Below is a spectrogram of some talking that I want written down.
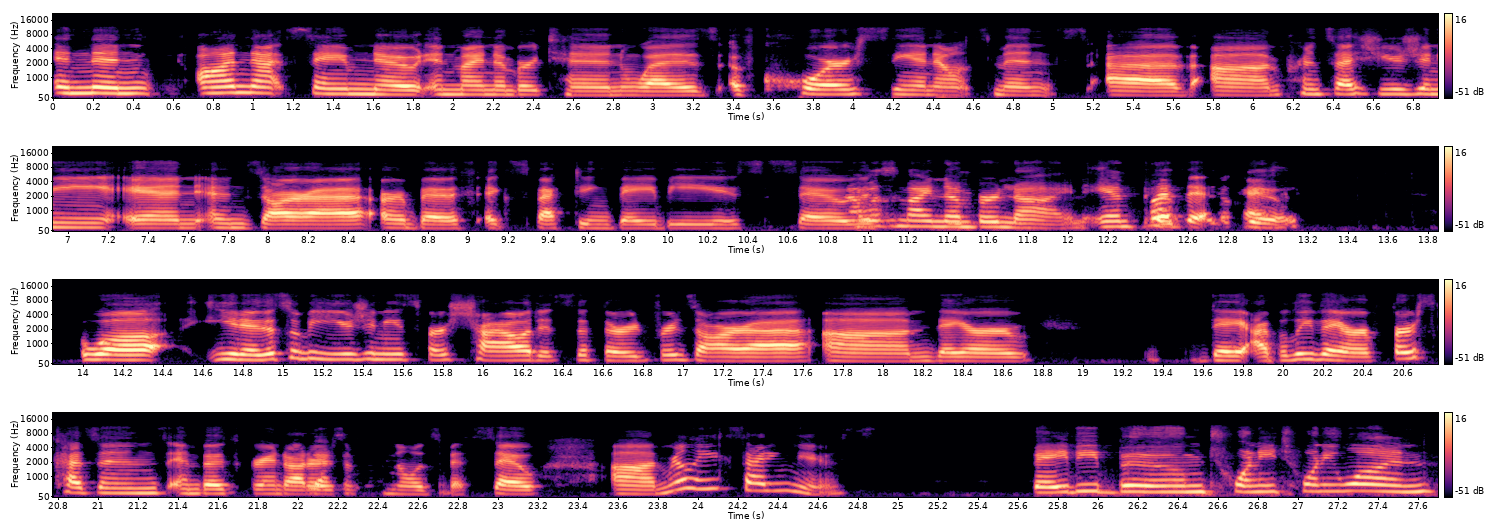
And then on that same note, in my number 10 was, of course, the announcements of um, Princess Eugenie and, and Zara are both expecting babies. So that was my number nine. And Pip okay. too well, you know, this will be Eugenie's first child. It's the third for Zara. Um, they are, they, I believe they are first cousins and both granddaughters yes. of Queen Elizabeth. So, um, really exciting news. Baby boom 2021.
